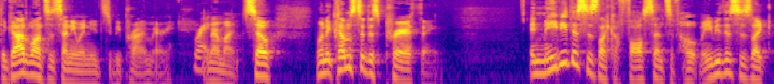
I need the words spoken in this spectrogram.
The God wants us anyway needs to be primary Right. in our mind. So when it comes to this prayer thing, and maybe this is like a false sense of hope. Maybe this is like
